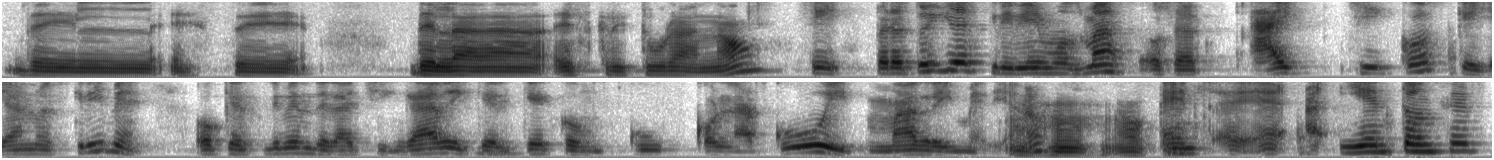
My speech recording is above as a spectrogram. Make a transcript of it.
del, este, de la escritura, ¿no? Sí, pero tú y yo escribimos más. O sea, hay chicos que ya no escriben o que escriben de la chingada y que el que con, Q- con la Q y madre y media, ¿no? Eh, eh, y entonces,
